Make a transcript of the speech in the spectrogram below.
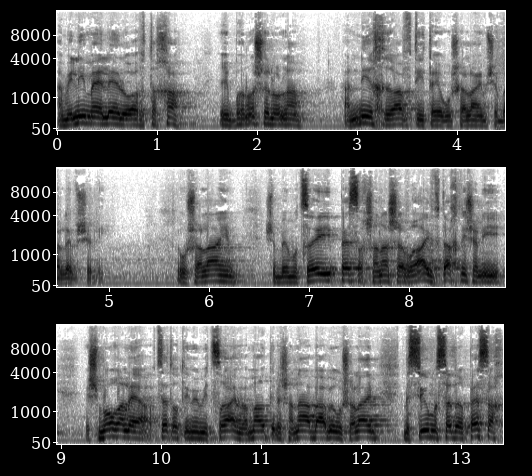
המילים האלה אלו הבטחה. ריבונו של עולם, אני החרבתי את הירושלים שבלב שלי. ירושלים, שבמוצאי פסח שנה שעברה הבטחתי שאני אשמור עליה, הוצאת אותי ממצרים ואמרתי לשנה הבאה בירושלים בסיום הסדר פסח,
